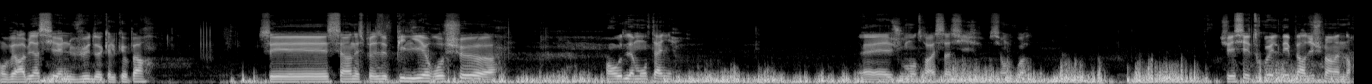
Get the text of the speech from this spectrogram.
On verra bien s'il y a une vue de quelque part. C'est un espèce de pilier rocheux euh, en haut de la montagne. Et je vous montrerai ça si, si on le voit. Je vais essayer de trouver le départ du chemin maintenant.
